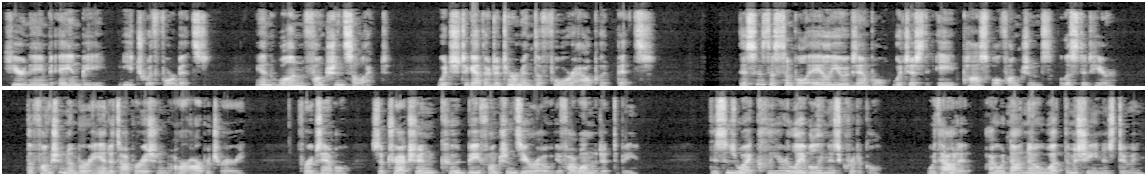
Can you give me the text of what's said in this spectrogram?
here named A and B, each with 4 bits, and one function select, which together determine the four output bits. This is a simple ALU example with just eight possible functions listed here. The function number and its operation are arbitrary. For example, subtraction could be function 0 if I wanted it to be. This is why clear labeling is critical. Without it, I would not know what the machine is doing.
